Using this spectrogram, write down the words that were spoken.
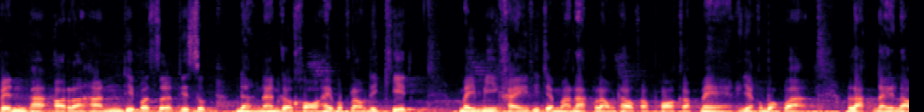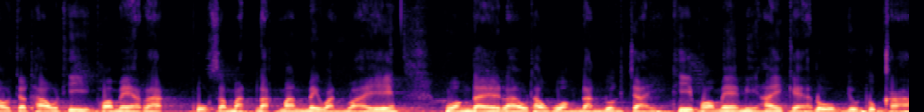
เป็นพระอรหันต์ที่ประเสริฐที่สุด ดังนั้นก็ขอให้พวกเราได้คิด ไม่มีใครที่จะมารักเราเท่ากับพ่อกับแม่ อย่างเขาบอกว่า รักใดเล่าจะเท่าที่พ่อแม่รัก ผูกสมัครรักมั่นไม่หวั่นไหวห่วงใดเล่าเท่าห่วงดังดวงใจ ที่พ่อแม่มีให้แก่ลูกอยู่ทุกคา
